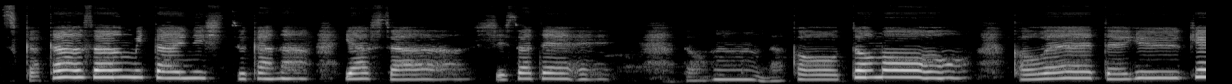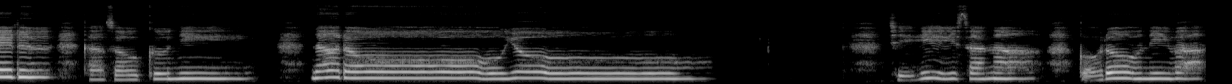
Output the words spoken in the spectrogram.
つか母さんみたいに静かな優しさでどんなことも超えてゆける家族になろうよ。小さな頃には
